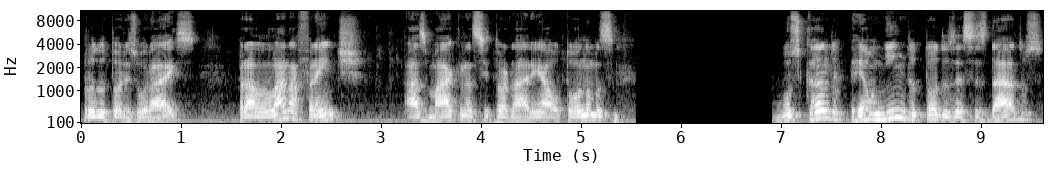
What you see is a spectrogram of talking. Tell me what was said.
produtores rurais, para lá na frente as máquinas se tornarem autônomas, buscando, reunindo todos esses dados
